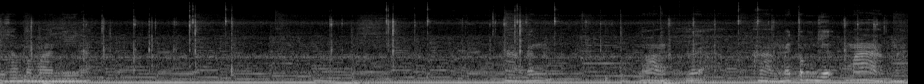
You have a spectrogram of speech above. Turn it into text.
จะทำประมาณนี้นะห่างกันระหว่างและห่างไม่ต้องเยอะมากนะ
